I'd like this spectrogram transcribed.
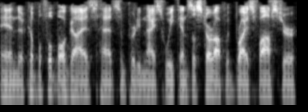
And a couple football guys had some pretty nice weekends. Let's start off with Bryce Foster,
